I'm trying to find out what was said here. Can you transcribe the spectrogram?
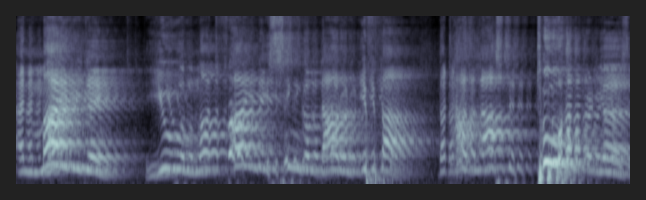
and my reading, you will not find a single Darul Ifta that has lasted 200 years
